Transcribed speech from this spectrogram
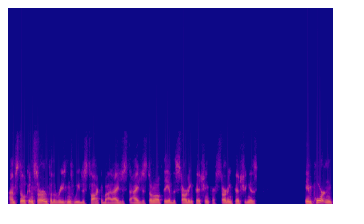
I'm still concerned for the reasons we just talked about. I just I just don't know if they have the starting pitching. Starting pitching is important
